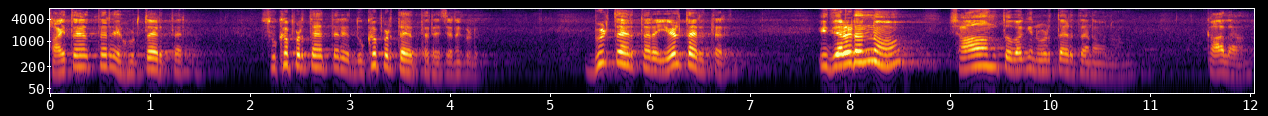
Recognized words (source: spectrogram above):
ಸಾಯ್ತಾ ಇರ್ತಾರೆ, ಹುಡ್ತಾ ಇರ್ತಾರೆ ಸುಖ ಪಡ್ತಾ ಇರ್ತಾರೆ ದುಃಖ ಪಡ್ತಾ ಇರ್ತಾರೆ ಜನಗಳು. ಬೀಳ್ತಾ ಇರ್ತಾರೆ, ಹೇಳ್ತಾ ಇರ್ತಾರೆ. ಇದೆರಡನ್ನು ಶಾಂತವಾಗಿ ನೋಡ್ತಾ ಇರ್ತಾನೆ ಅವನು ಕಾಲ ಅಂತ.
